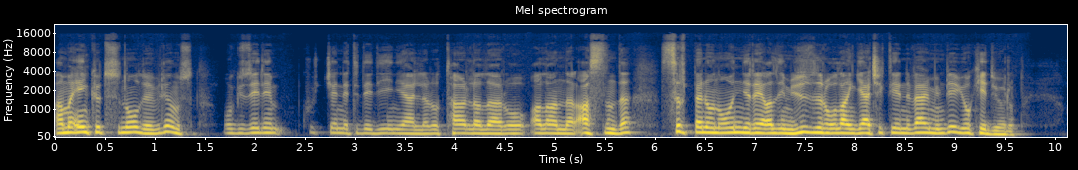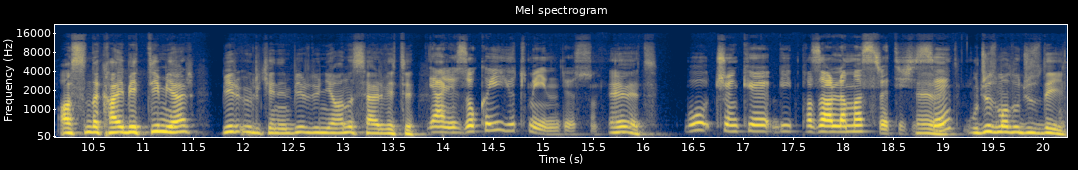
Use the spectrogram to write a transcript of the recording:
ama en kötüsü ne oluyor biliyor musun? O güzelim kuş cenneti dediğin yerler, o tarlalar, o alanlar aslında sırf ben onu 10 liraya alayım, 100 lira olan gerçek değerini vermeyeyim diye yok ediyorum. Aslında kaybettiğim yer bir ülkenin, bir dünyanın serveti. Yani zokayı yutmayın diyorsun. Evet. Bu çünkü bir pazarlama stratejisi. Evet. Ucuz mal ucuz değil.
